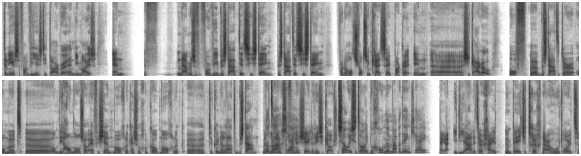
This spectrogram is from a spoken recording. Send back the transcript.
ten eerste van wie is die tarwe en die mais? En namens voor wie bestaat dit systeem? Bestaat dit systeem voor de hotshots en krijtstreep pakken in uh, Chicago? Of uh, bestaat het er om, het, uh, om die handel zo efficiënt mogelijk en zo goedkoop mogelijk te kunnen laten bestaan? Met wat lage financiële risico's. Zo is het ooit begonnen, maar wat denk jij? Nou ja, idealiter ga je een beetje terug naar hoe het ooit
